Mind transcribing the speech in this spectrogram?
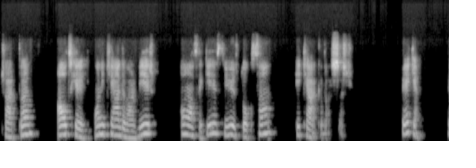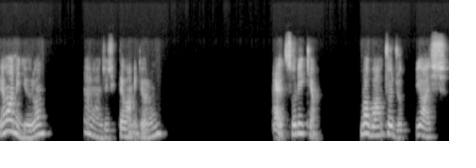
Çarpı 6 kere 12 elde var 1. 18, 192 arkadaşlar. Peki. Devam ediyorum. Hemencecik devam ediyorum. Evet soru 2. Baba, çocuk, yaş.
